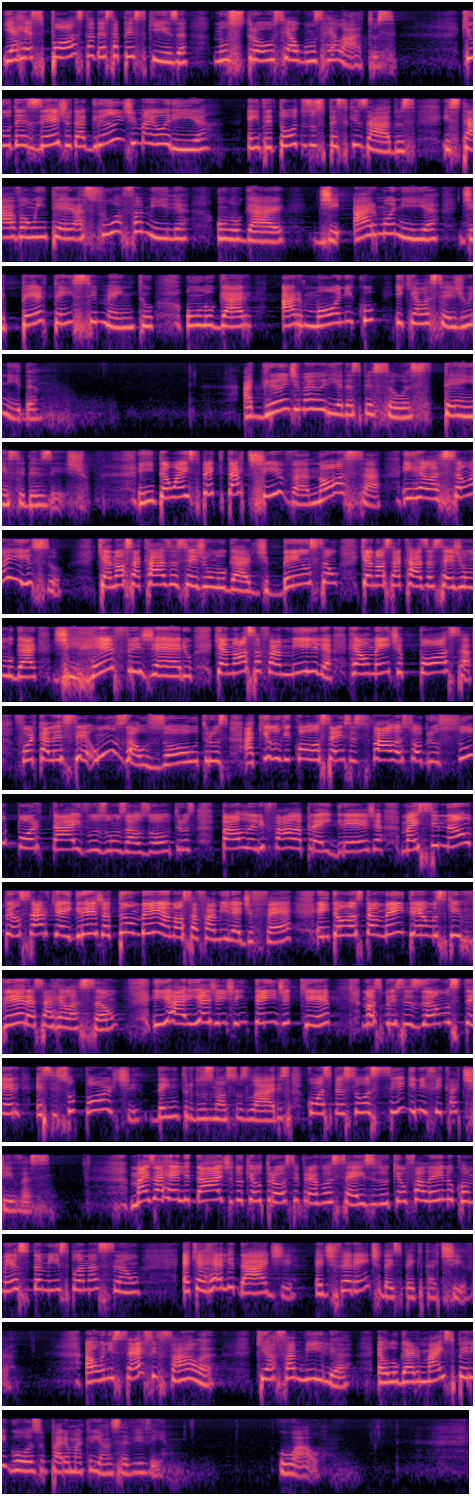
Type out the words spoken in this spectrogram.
E a resposta dessa pesquisa nos trouxe alguns relatos. Que o desejo da grande maioria, entre todos os pesquisados, estavam em ter a sua família um lugar de harmonia, de pertencimento, um lugar harmônico e que ela seja unida. A grande maioria das pessoas tem esse desejo. Então, a expectativa nossa em relação a isso que a nossa casa seja um lugar de bênção, que a nossa casa seja um lugar de refrigério, que a nossa família realmente possa fortalecer uns aos outros, aquilo que Colossenses fala sobre o suportai-vos uns aos outros. Paulo ele fala para a igreja, mas se não pensar que a igreja também é a nossa família de fé, então nós também temos que ver essa relação. E aí a gente entende que nós precisamos ter esse suporte dentro dos nossos lares com as pessoas significativas. Mas a realidade do que eu trouxe para vocês e do que eu falei no começo da minha explanação é que a realidade é diferente da expectativa. A Unicef fala que a família é o lugar mais perigoso para uma criança viver. Uau!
